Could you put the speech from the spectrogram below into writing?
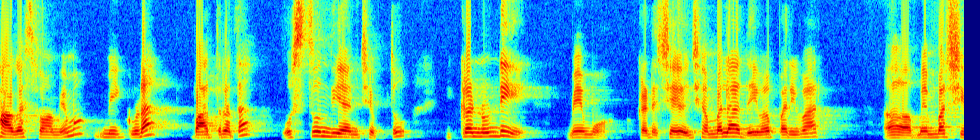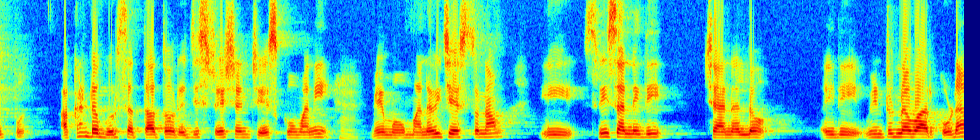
భాగస్వామ్యము మీకు కూడా పాత్రత వస్తుంది అని చెప్తూ ఇక్కడ నుండి మేము అక్కడ శంబల దేవ పరివార్ మెంబర్షిప్ అఖండ గురుసత్తాతో రిజిస్ట్రేషన్ చేసుకోమని ఉమ్, మేము మనవి చేస్తున్నాం. ఈ శ్రీ సన్నిధి ఛానల్లో ఇది వింటున్న వారు కూడా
